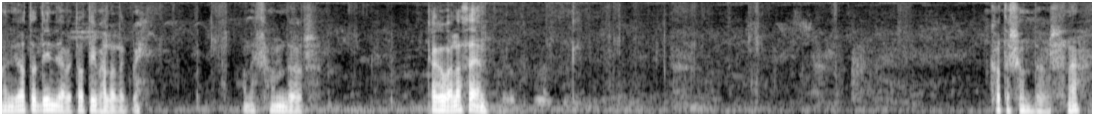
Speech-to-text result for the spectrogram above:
মানে যত দিন যাবে, ততই ভালো লাগবে। অনেক সুন্দর। কাকু ভালো আছেন? কত সুন্দর, না?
